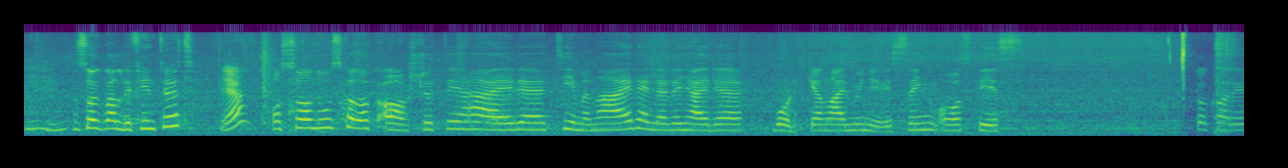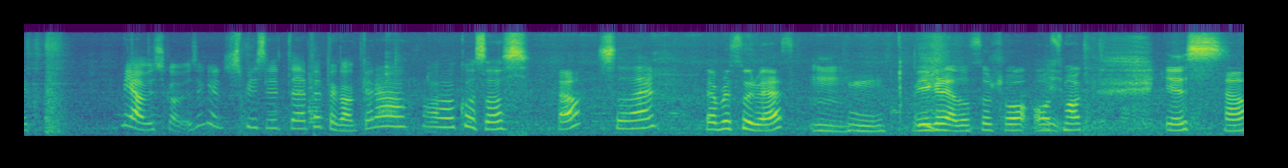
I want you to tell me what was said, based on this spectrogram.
Mm. Det så veldig fint ut. Ja. Og så Nå skal dere avslutte denne timen her, eller denne bolken her med undervisning og spise Skal dere ha litt Ja, vi skal jo sikkert spise litt pepperkaker ja, og kose oss. Ja. Så det. Det blir storveis. Mm. Mm. Vi gleder oss til å se og smake. Yes. Ja.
